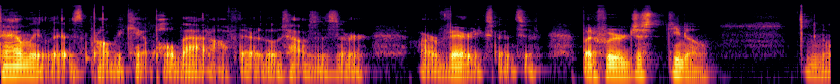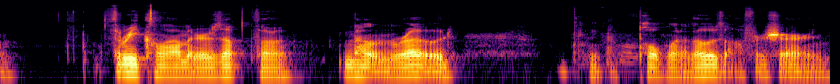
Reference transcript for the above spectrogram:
family lives probably can't pull that off there. Those houses are are very expensive. But if we were just you know you know three kilometers up the mountain road pull one of those off for sure and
